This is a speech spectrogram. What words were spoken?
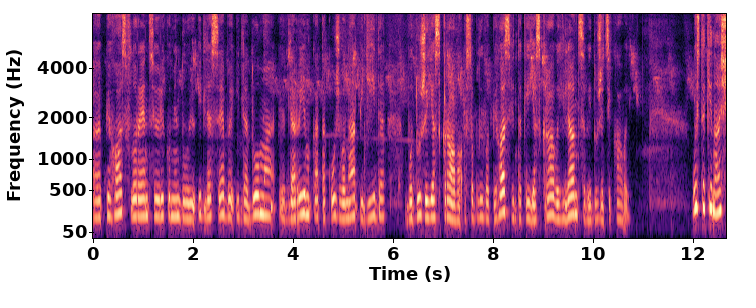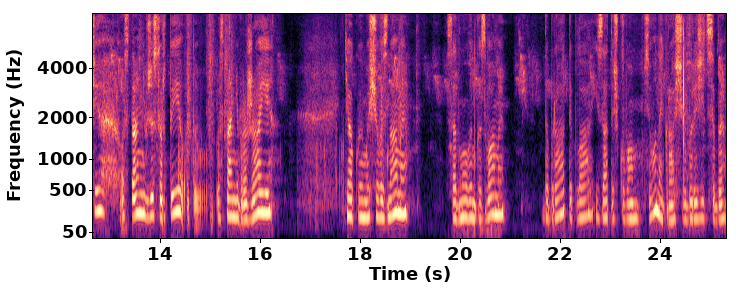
Е, Пігас Флоренцію рекомендую і для себе, і для дома, і для ринка. Також вона підійде, бо дуже яскрава. Особливо Пігас, він такий яскравий, глянцевий, дуже цікавий. Ось такі наші останні вже сорти, останні врожаї. Дякуємо, що ви з нами. Садмовинка з вами. Добра, тепла і затишку вам. Всього найкращого. Бережіть себе.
